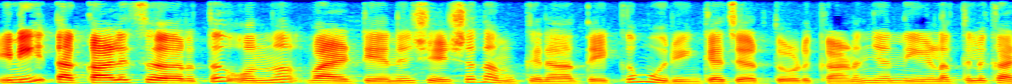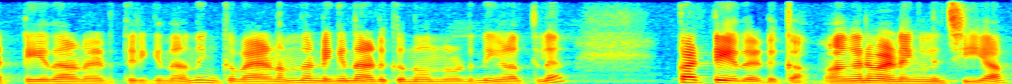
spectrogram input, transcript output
ഇനി തക്കാളി ചേർത്ത് ഒന്ന് വഴറ്റിയതിന് ശേഷം നമുക്കിനകത്തേക്ക് മുരിങ്ങ ചേർത്ത് കൊടുക്കുകയാണ്. ഞാൻ നീളത്തിൽ കട്ട് ചെയ്താണ് എടുത്തിരിക്കുന്നത്. നിങ്ങൾക്ക് വേണമെന്നുണ്ടെങ്കിൽ നടക്കുന്ന ഒന്നുകൂടി നീളത്തിൽ കട്ട് ചെയ്തെടുക്കാം. അങ്ങനെ വേണമെങ്കിലും ചെയ്യാം.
